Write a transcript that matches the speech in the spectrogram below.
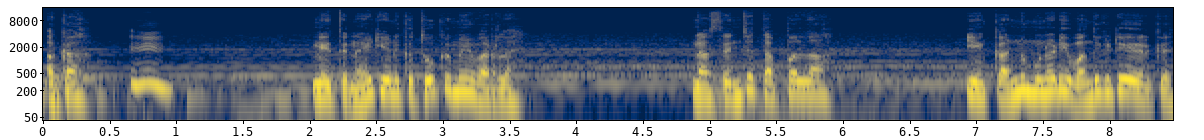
அக்கா. ம். நேத்து நைட் எனக்கு தூக்கமே வரல. நான் செஞ்ச தப்பெல்லாம் என் கண்ணு முன்னாடி வந்துகிட்டே இருக்கு.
